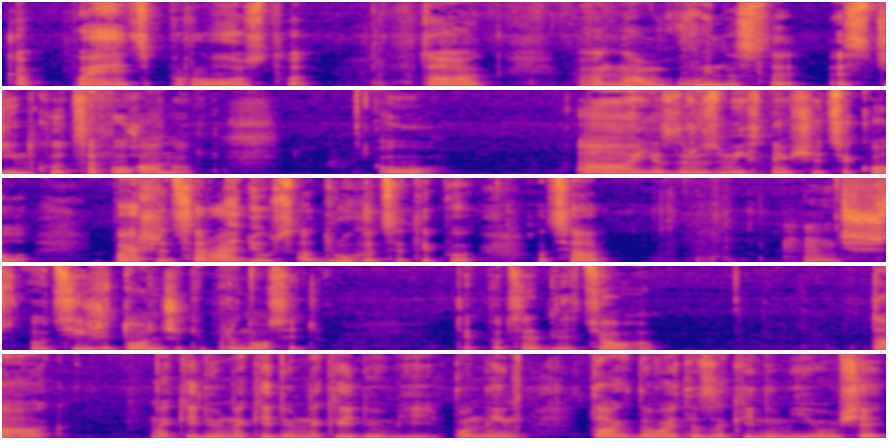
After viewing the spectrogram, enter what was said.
Капець, просто. Так. Нам винесли стінку, це погано. О. А, я зрозумів, навіщо це коло. Перше це радіус, а друге це, типу, оця. Оці жетончики приносить. Типу, це для цього. Так. Накидаємо, накидаємо, накидаємо її по ним. Так, давайте закинемо її вообще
